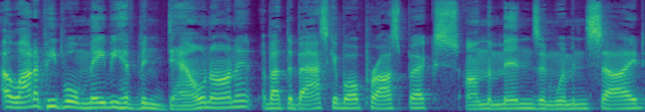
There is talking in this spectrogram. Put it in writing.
a lot of people maybe have been down on it about the basketball prospects on the men's and women's side.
